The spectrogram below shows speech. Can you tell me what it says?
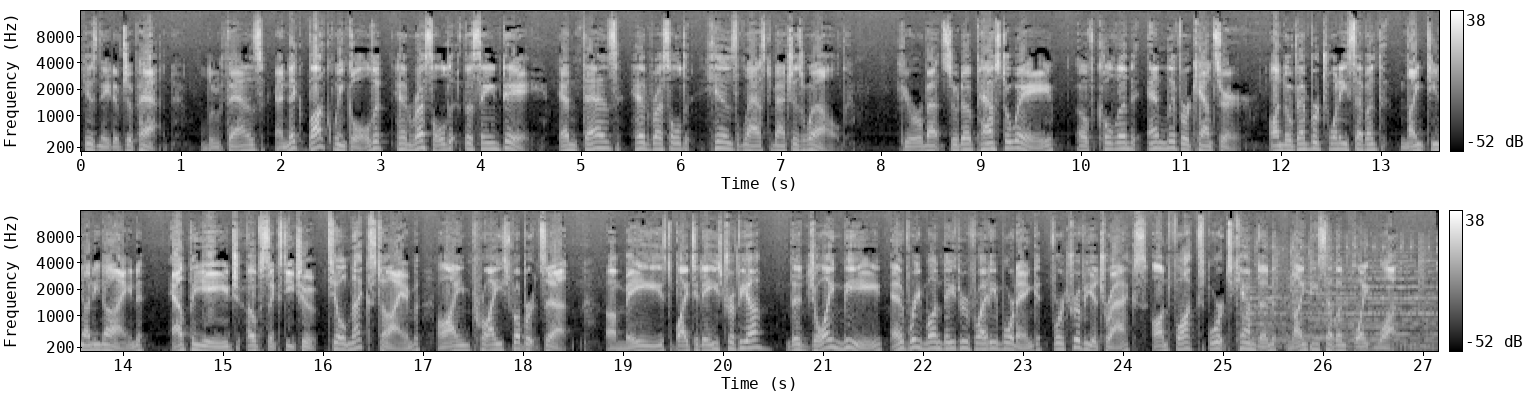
his native Japan. Lou Thesz and Nick Bockwinkel had wrestled the same day, and Thesz had wrestled his last match as well. Hiro Matsuda passed away of colon and liver cancer on November 27, 1999, at the age of 62. Till next time, I'm Pryce Robertson. Amazed by today's trivia? Then join me every Monday through Friday morning for trivia tracks on Fox Sports Camden 97.1.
